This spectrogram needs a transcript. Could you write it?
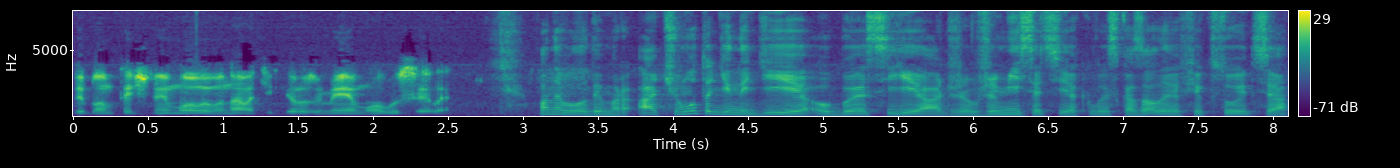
дипломатичної мови, вона тільки розуміє мову сили. Пане Володимир, а чому тоді не діє ОБСЄ? Адже вже місяць, як ви сказали, фіксується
